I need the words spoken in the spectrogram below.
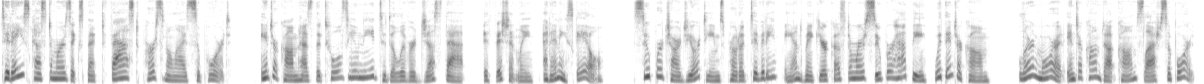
Today's customers expect fast, personalized support. Intercom has the tools you need to deliver just that, efficiently, at any scale. Supercharge your team's productivity and make your customers super happy with Intercom. Learn more at intercom.com/support.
